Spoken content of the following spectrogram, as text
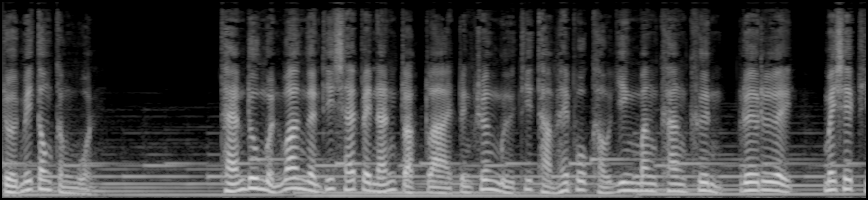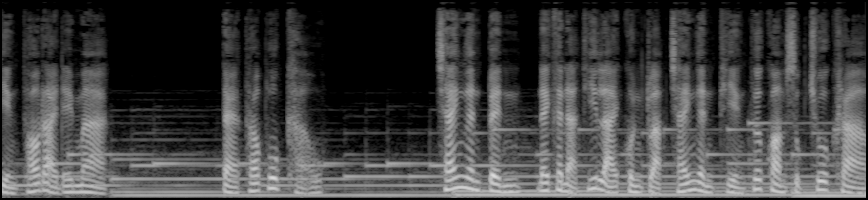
โดยไม่ต้องกังวล แถมดูเหมือนว่าเงินที่ใช้ไปนั้นกลับกลายเป็นเครื่องมือที่ทำให้พวกเขายิ่งมั่งคั่งขึ้น เรื่อยๆ ไม่ใช่เพียงเพราะรายได้มาก แต่เพราะพวกเขา ใช้เงินเป็น ในขณะที่หลายคนกลับใช้เงินเพียงเพื่อความสุขชั่วคราว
